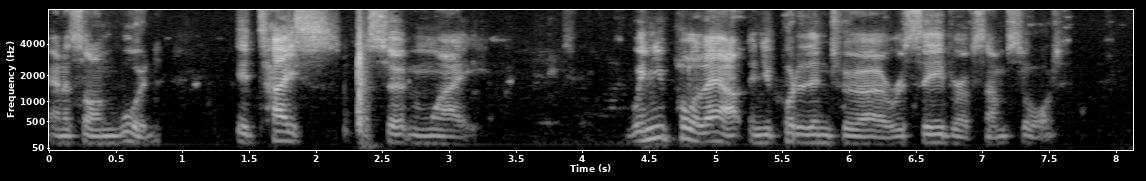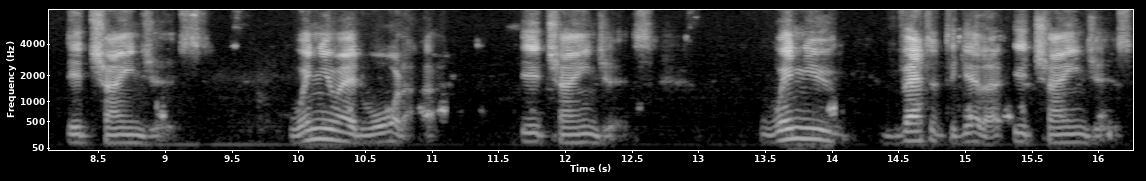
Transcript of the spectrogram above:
and it's on wood, it tastes a certain way. When you pull it out and you put it into a receiver of some sort, it changes. When you add water, it changes. When you vat it together, it changes.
